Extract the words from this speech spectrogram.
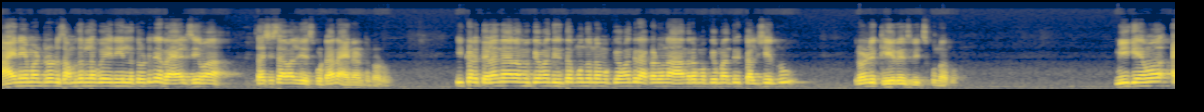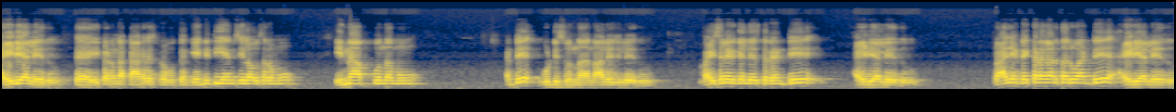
ఆయన ఏమంటున్నాడు? సముద్రంలో పోయే నీళ్ళతోటి నేను రాయలసీమ చేసుకుంటా అని ఆయన అంటున్నాడు. ఇక్కడ తెలంగాణ ముఖ్యమంత్రి ఇంతకుముందు ఉన్న ముఖ్యమంత్రి అక్కడ ఉన్న ఆంధ్ర ముఖ్యమంత్రి కలిసిర్రు. రెండు క్లియరెన్స్లు ఇచ్చుకున్నారు. మీకేమో ఐడియా లేదు. ఇక్కడ ఉన్న కాంగ్రెస్ ప్రభుత్వంకి ఎన్ని టీఎంసీలు అవసరము? ఎన్ని ఆపుకుందాము? అంటే గుడ్డి సున్నా నాలెడ్జ్ లేదు. పైసలు ఎక్కడికి చేస్తారంటే ఐడియా లేదు. ప్రాజెక్ట్ ఎక్కడ కడతారు అంటే ఐడియా లేదు.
